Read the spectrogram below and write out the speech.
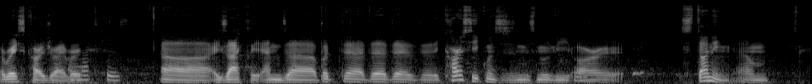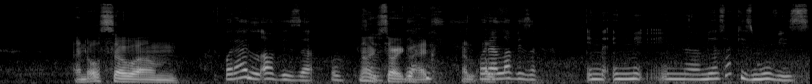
a race car driver. In that case. Uh, exactly, and uh, but the, the, the, the car sequences in this movie are stunning, um, and also um, What I love is uh, oh, No, sorry, go Yeah. ahead. I- what I love is uh, in in in uh, Miyazaki's movies,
